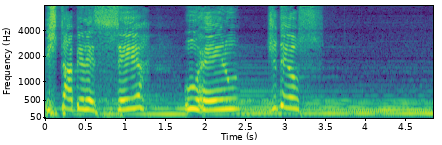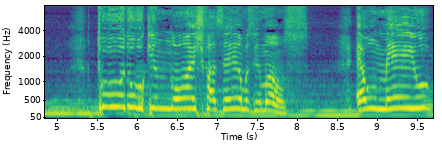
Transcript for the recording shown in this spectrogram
Estabelecer o reino de Deus. Tudo o que nós fazemos, irmãos, é um meio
